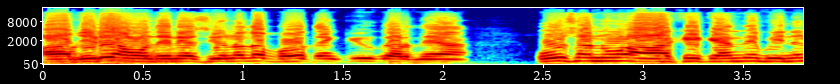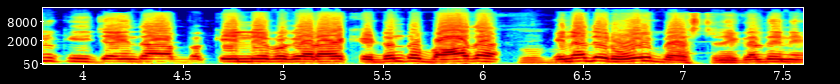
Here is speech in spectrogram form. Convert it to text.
ਹਾਂ ਜਿਹੜੇ ਆਉਂਦੇ ਨੇ ਅਸੀਂ ਉਹਨਾਂ ਦਾ ਬਹੁਤ ਥੈਂਕ ਯੂ ਕਰਦੇ ਆ ਉਹ ਸਾਨੂੰ ਆ ਕੇ ਕਹਿੰਦੇ ਵੀ ਇਹਨਾਂ ਨੂੰ ਕੀ ਚਾਹੀਦਾ ਕੇਲੇ ਵਗੈਰਾ ਖੇਡਣ ਤੋਂ ਬਾਅਦ ਇਹਨਾਂ ਦੇ ਰੋਜ਼ ਬੈਸਟ ਨਿਕਲਦੇ ਨੇ।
